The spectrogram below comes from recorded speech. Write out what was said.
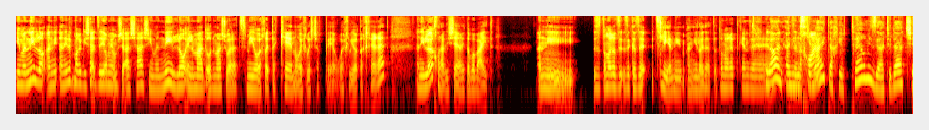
אם אני לא, אני, אני מרגישה את זה יום יום שעה שעה, שאם אני לא אלמד עוד משהו על עצמי, או איך לתקן, או איך לשפר, או איך להיות אחרת, אני לא יכולה להישאר איתו בבית. אני, זאת אומרת, זה, זה כזה, אצלי, אני, אני לא יודעת, את אומרת, כן, זה, לא, אני, זה אני נכון? מסכימה איתך יותר מזה, את יודעת ש...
